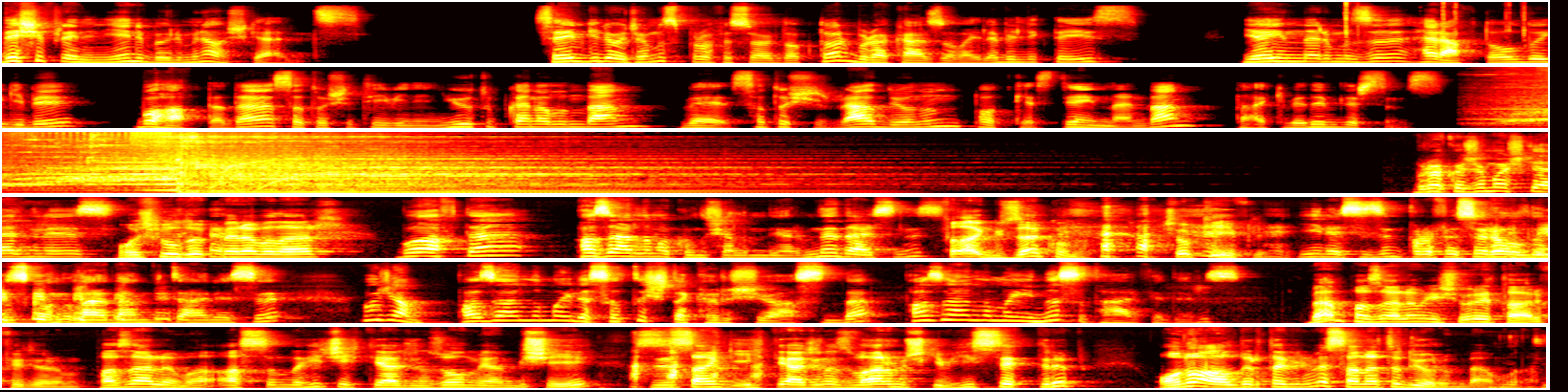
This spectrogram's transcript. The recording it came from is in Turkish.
Deşifre'nin yeni bölümüne hoş geldiniz. Sevgili hocamız Profesör Doktor Burak Arzova ile birlikteyiz. Yayınlarımızı her hafta olduğu gibi bu hafta da Satoshi TV'nin YouTube kanalından ve Satoshi Radyo'nun podcast yayınlarından takip edebilirsiniz. Burak Hocam hoş geldiniz. Hoş bulduk, merhabalar. Bu hafta pazarlama konuşalım diyorum. Ne dersiniz? Aa, güzel konu. Çok keyifli. Yine sizin profesör olduğunuz konulardan bir tanesi. Hocam pazarlama ile satış da karışıyor aslında. Pazarlamayı nasıl tarif ederiz? Ben pazarlamayı şöyle tarif ediyorum. Pazarlama aslında hiç ihtiyacınız olmayan bir şeyi size sanki ihtiyacınız varmış gibi hissettirip onu aldırtabilme sanatı diyorum ben buna.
